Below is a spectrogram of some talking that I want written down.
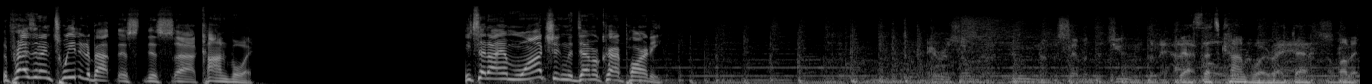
The president tweeted about this this uh, convoy. He said, "I am watching the Democrat Party." Arizona, noon on the 7th of June Yes, that's convoy right there. I love it.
